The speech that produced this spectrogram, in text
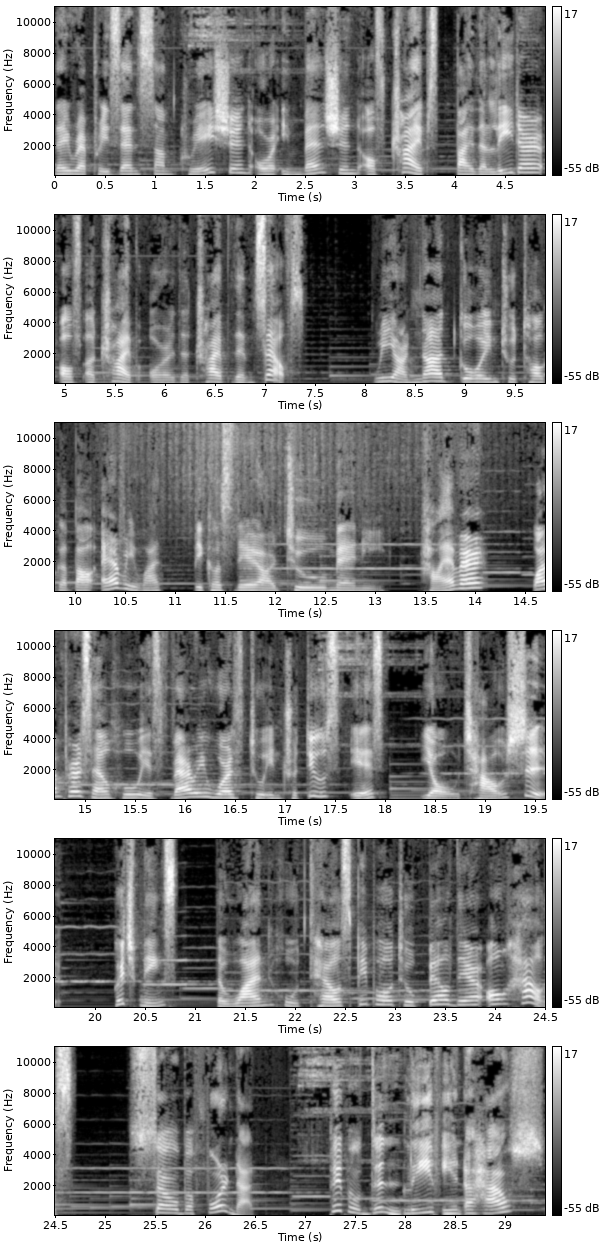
They represent some creation or invention of tribes by the leader of a tribe or the tribe themselves. We are not going to talk about everyone because there are too many. However, one person who is very worth to introduce is You Chao Shi, which means the one who tells people to build their own house. So before that, people didn't live in a house?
